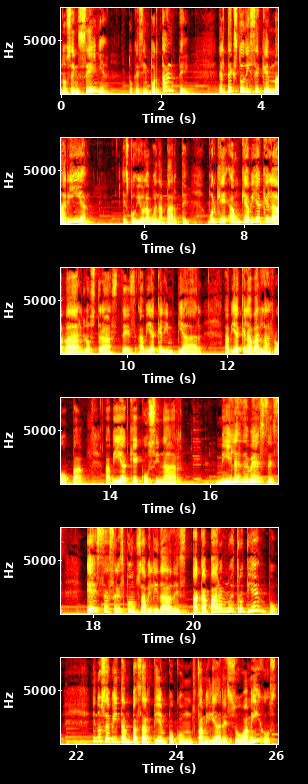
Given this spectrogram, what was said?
nos enseña lo que es importante. El texto dice que María escogió la buena parte, porque aunque había que lavar los trastes, había que limpiar, había que lavar la ropa, había que cocinar, miles de veces esas responsabilidades acaparan nuestro tiempo y nos evitan pasar tiempo con familiares o amigos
